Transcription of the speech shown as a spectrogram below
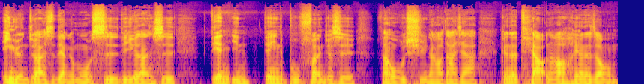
应援主要还是两个模式。第一个当然是电音，电音的部分就是放舞曲，然后大家跟着跳，然后很有那种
